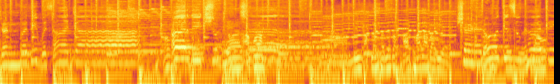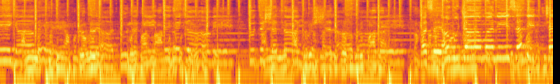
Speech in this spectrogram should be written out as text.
जन्मदिवसाच्या. हार्दिक शुभेच्छा. मी आपला फार फार आभारी आहे. क्षण रोज सुखाचे यावे. हृदयातून गीत गावे. तुझ शतायुष्य लाभावे असे आमुच्या मनी सदिच्छा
